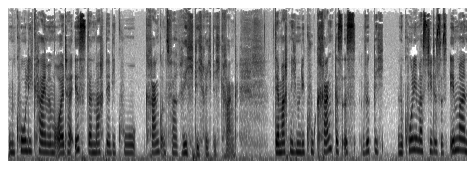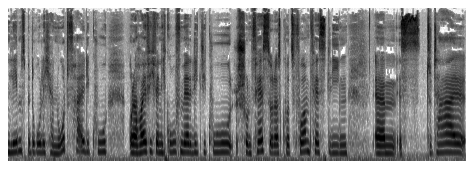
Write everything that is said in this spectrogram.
ein Kolikeim im Euter ist, dann macht er die Kuh krank und zwar richtig, richtig krank. Der macht nicht nur die Kuh krank, das ist wirklich eine Kolimastitis ist immer ein lebensbedrohlicher Notfall. Die Kuh oder häufig, wenn ich gerufen werde, liegt die Kuh schon fest oder ist kurz vorm Festliegen, ähm, ist total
